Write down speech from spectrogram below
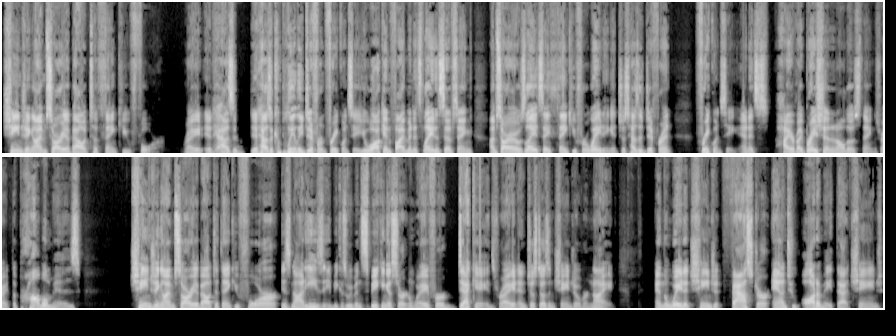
Changing I'm sorry about to thank you for. Right. It yeah. has a it has a completely different frequency. You walk in five minutes late instead of saying I'm sorry I was late. Say thank you for waiting. It just has a different frequency and it's higher vibration and all those things. Right. The problem is changing I'm sorry about to thank you for is not easy because we've been speaking a certain way for decades, right? And it just doesn't change overnight. And the way to change it faster and to automate that change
